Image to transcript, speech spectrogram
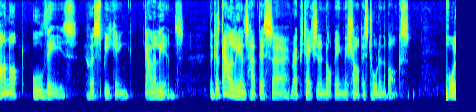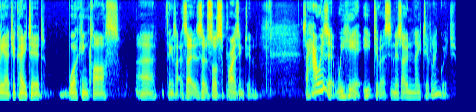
Are not all these who are speaking Galileans? Because Galileans had this uh, reputation of not being the sharpest tool in the box, poorly educated, working class, uh, things like that. So, so it's sort of surprising to them. So, how is it we hear each of us in his own native language?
